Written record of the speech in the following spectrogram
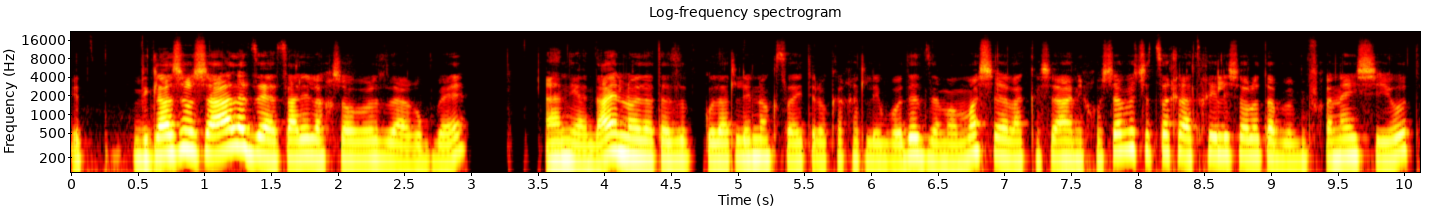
בגלל שהוא שאל את זה, יצא לי לחשוב על זה הרבה. אני עדיין לא יודעת איזה פקודת לינוקס הייתי לוקחת לי בודד, זה ממש שאלה קשה, אני חושבת שצריך להתחיל לשאול אותה במבחני אישיות.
